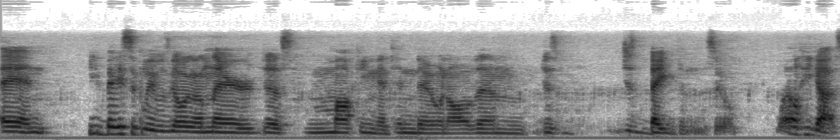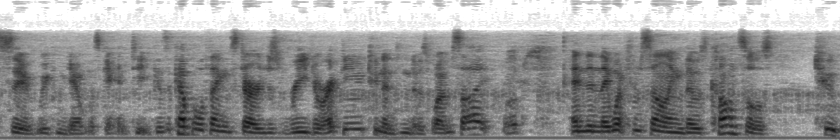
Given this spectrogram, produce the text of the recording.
And he basically was going on there just mocking Nintendo and all of them, just just begging them to sue him. Well, he got sued. We can give him this guarantee because a couple of things started just redirecting you to Nintendo's website, Whoops. And then they went from selling those consoles to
